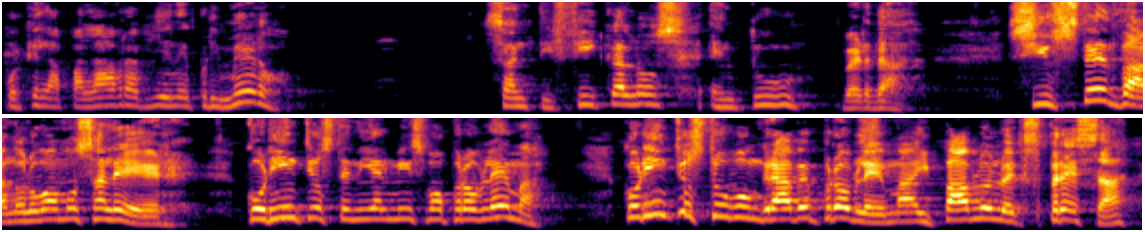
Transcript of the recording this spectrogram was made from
porque la palabra viene primero. Santifícalos en tu verdad. Si usted va, no lo vamos a leer, Corintios tenía el mismo problema. Corintios tuvo un grave problema y Pablo lo expresa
